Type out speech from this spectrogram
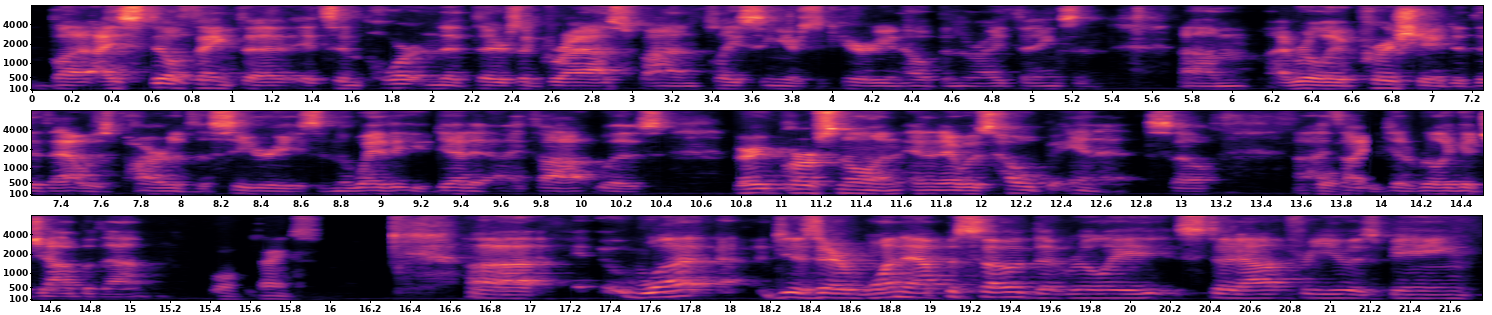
but I still think that it's important that there's a grasp on placing your security and hope in the right things. And um, I really appreciated that that was part of the series and the way that you did it. I thought was very personal and, and there was hope in it. So uh, cool. I thought you did a really good job with that. Well, thanks. Uh, what is there one episode that really stood out for you as being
